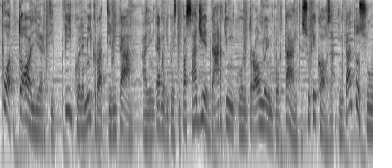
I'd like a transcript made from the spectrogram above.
può toglierti piccole micro attività all'interno di questi passaggi e darti un controllo importante. Su che cosa? Intanto su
